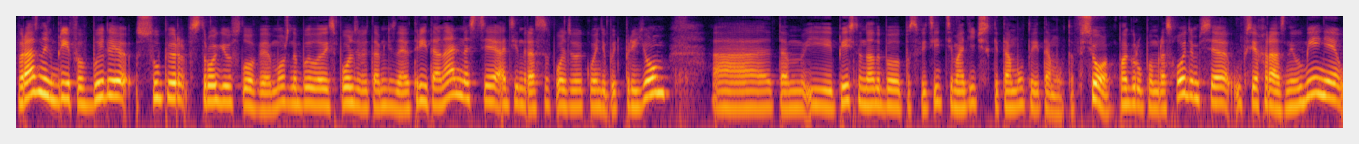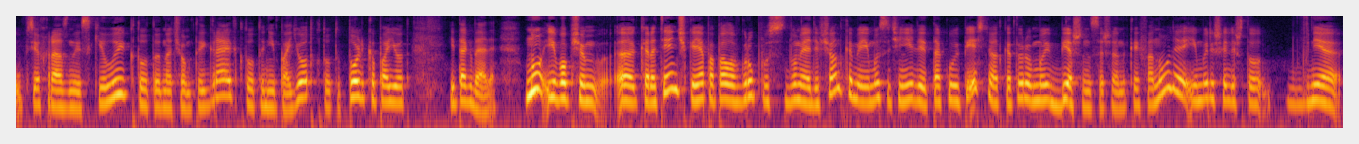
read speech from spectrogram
В разных брифах были супер строгие условия. Можно было использовать, там, не знаю, три тональности, один раз использовать какой-нибудь прием, а, там, и песню надо было посвятить тематически тому-то и тому-то. Все, по группам расходимся, у всех разные умения, у всех разные скиллы, кто-то на чем-то играет, кто-то не поет, кто-то только поет и так далее. Ну и, в общем, э, коротенько я попала в группу с двумя девчонками, и мы сочинили такую песню, от которой мы бешено совершенно кайфанули, и мы решили, что вне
